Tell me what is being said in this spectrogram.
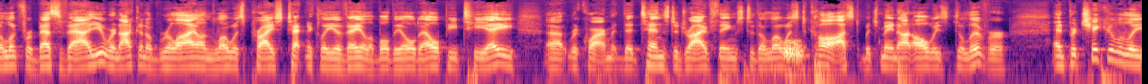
to look for best value. We're not going to rely on lowest price technically available, the old LPTA uh, requirement that tends to drive things to the lowest cost, which may not always deliver. And particularly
